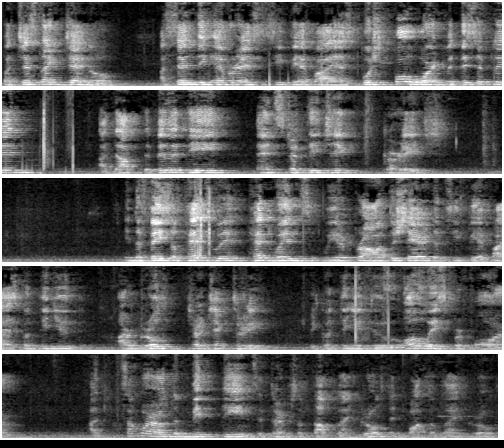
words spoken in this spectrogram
But just like Geno, Ascending Everest CPFI has pushed forward with discipline, adaptability, and strategic courage. In the face of headwinds, we are proud to share that CPFI has continued our growth trajectory. We continue to always perform somewhere around the mid-teens in terms of top-line growth and bottom-line growth.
